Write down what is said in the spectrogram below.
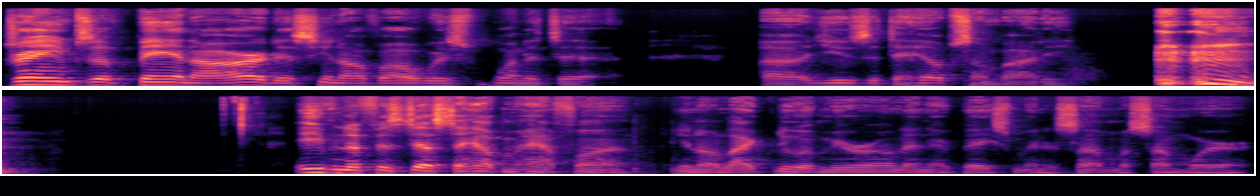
dreams of being an artist, you know, I've always wanted to uh, use it to help somebody, even if it's just to help them have fun. You know, like do a mural in their basement or something or somewhere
